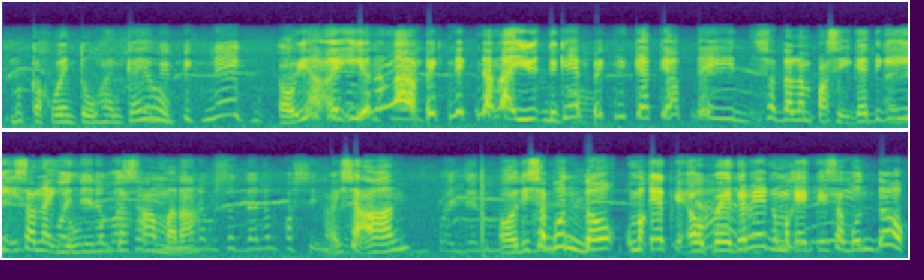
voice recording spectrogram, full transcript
Magkakwentuhan kayo. May picnic. Oh, yeah, ay, yun na nga, picnic na nga. Yun, di kaya picnic at yat eh, sa dalampasigan. Di isa na yun, Pwede naman sa- magkasama na. Pwede naman sa dalampas eh. Ay, saan? Pwede naman O, di sa bundok, umakit kayo. O, pwede rin, umakit kayo sa bundok.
